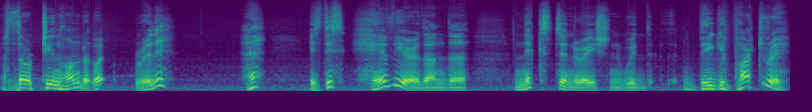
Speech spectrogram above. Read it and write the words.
1300. What? Really? Huh? Is this heavier than the next generation with bigger battery?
